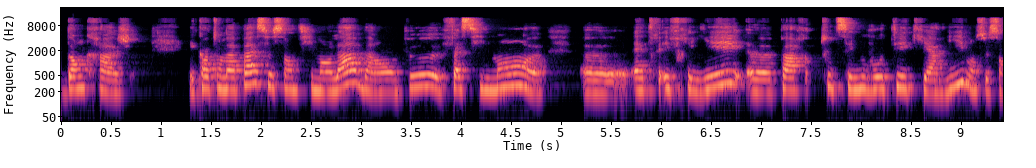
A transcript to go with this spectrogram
d'ancrage. Et quand on n'a pas ce sentiment-là, ben, on peut facilement euh, euh être effrayé par toutes ces nouveautés qui arrivent. On se sent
